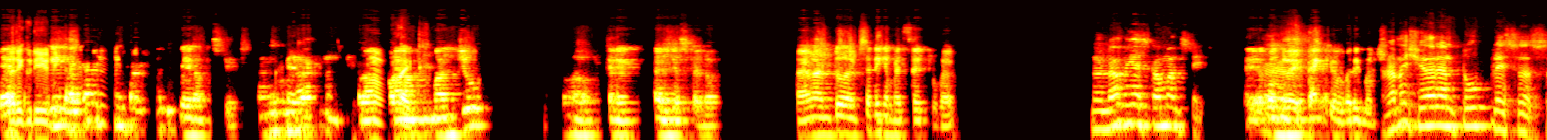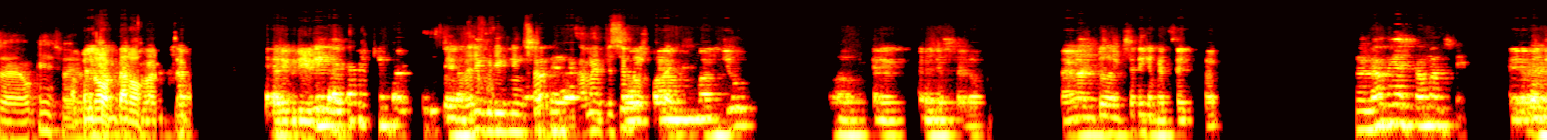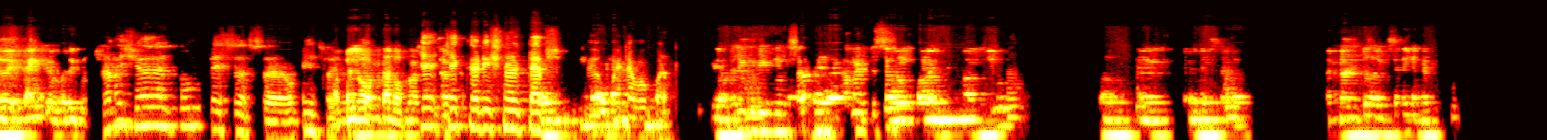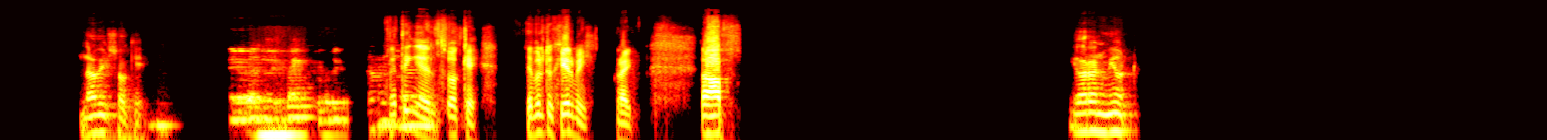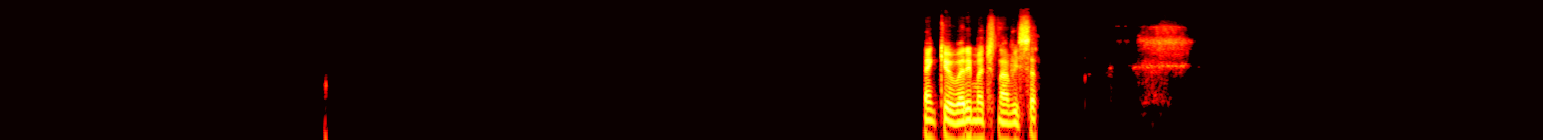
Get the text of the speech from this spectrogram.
Very good evening. I thought he's there on the stage. He is in the stage. Uh, Right. Manju, uh, can I? I'll just tell her. I'm, I'm, do, I'm sending a message to her. No, now he has come on stage. Oh, great. Thank you very much. Ramesh, you are on two places, uh, okay, so. Welcome, no. Dr. Anand, sir. Very good evening. Very good evening, sir. Am I visible? Manju, uh, can I? I'll just tell her. I'm, do, I'm sending a message to her. No, now he has come on stage. Great. Thank you very much. Ramesh, you are on two places, uh, okay, so. Welcome, Dr. Anand, Check, sir. check additional tabs you might have opened. Very good evening, sir. Am I visible? Manju, uh, can I? I'll just tell her. I'm, do, I'm sending a message. Now it's okay. Great. Thank you very much. Nothing else. Okay. Able to hear me. Right. Uh, You are on mute. Thank you very much, Naavi sir.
